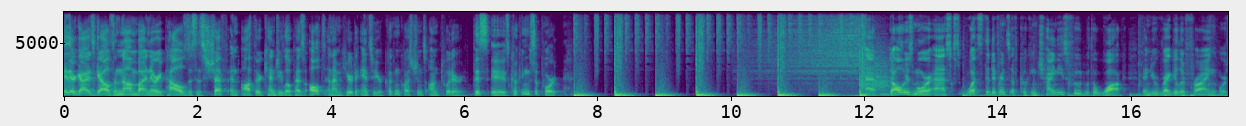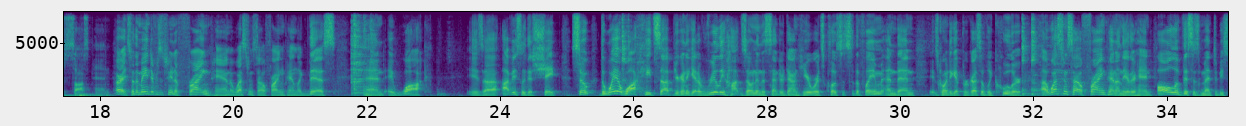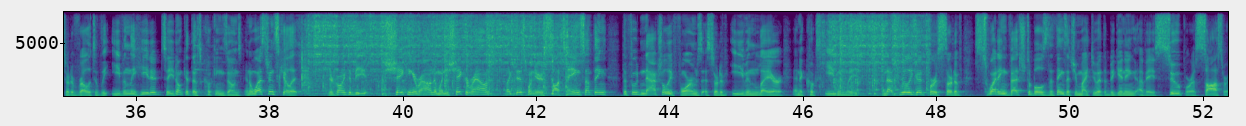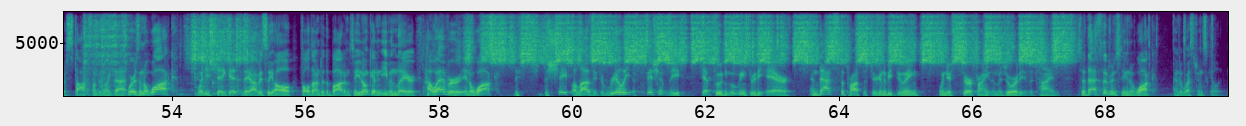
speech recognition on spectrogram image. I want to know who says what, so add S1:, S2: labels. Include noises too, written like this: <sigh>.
S1: Hey there, guys, gals, and non binary pals. This is chef and author Kenji Lopez Alt, and I'm here to answer your cooking questions on Twitter. This is Cooking Support. At Dollars More asks, what's the difference of cooking Chinese food with a wok than your regular frying or saucepan? All right, so the main difference between a frying pan, a Western style frying pan like this, and a wok is uh, obviously the shape. So the way a wok heats up, you're gonna get a really hot zone in the center down here where it's closest to the flame, and then it's going to get progressively cooler. A Western style frying pan, on the other hand, all of this is meant to be sort of relatively evenly heated, so you don't get those cooking zones. In a Western skillet, you're going to be shaking around, and when you shake around like this, when you're sauteing something, the food naturally forms a sort of even layer, and it cooks evenly. And that's really good for sort of sweating vegetables, the things that you might do at the beginning of a soup or a sauce or a stock, something like that. Whereas in a wok, when you shake it, they obviously all fall down to the bottom, so you don't get an even layer. However, in a wok, the, the shape allows you to really efficiently get food moving through the air, and that's the process you're gonna be doing when you're stir frying the majority of the time. So that's the difference between a wok and a Western skillet.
